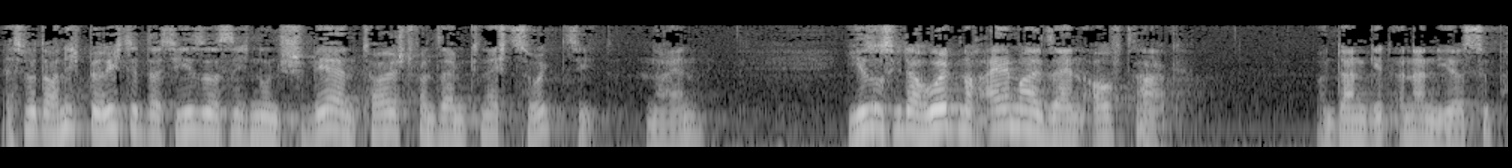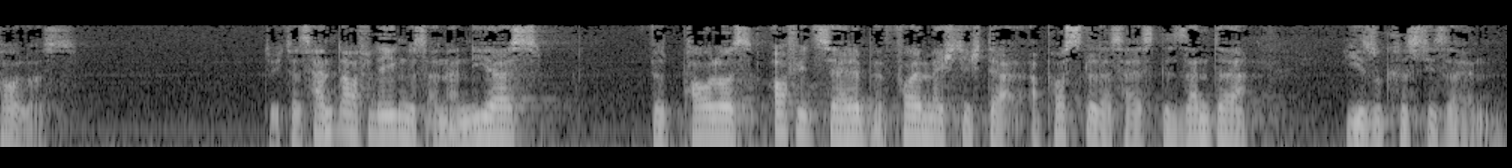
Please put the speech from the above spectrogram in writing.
Es wird auch nicht berichtet, dass Jesus sich nun schwer enttäuscht von seinem Knecht zurückzieht. Nein, Jesus wiederholt noch einmal seinen Auftrag und dann geht Ananias zu Paulus. Durch das Handauflegen des Ananias wird Paulus offiziell bevollmächtigter Apostel, das heißt Gesandter Jesu Christi sein.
